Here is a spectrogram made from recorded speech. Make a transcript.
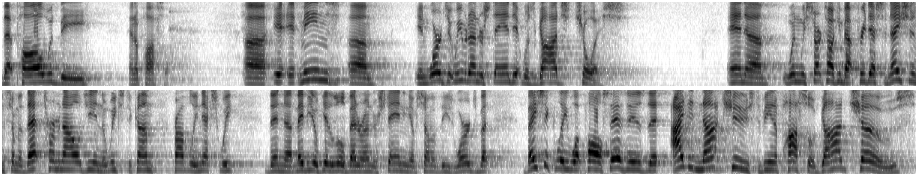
that Paul would be an apostle. Uh, it, it, means, um, in words that we would understand, it was God's choice. And uh, when we start talking about predestination and some of that terminology in the weeks to come, probably next week, then uh, maybe you'll get a little better understanding of some of these words. But basically, what Paul says is that I did not choose to be an apostle, God chose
